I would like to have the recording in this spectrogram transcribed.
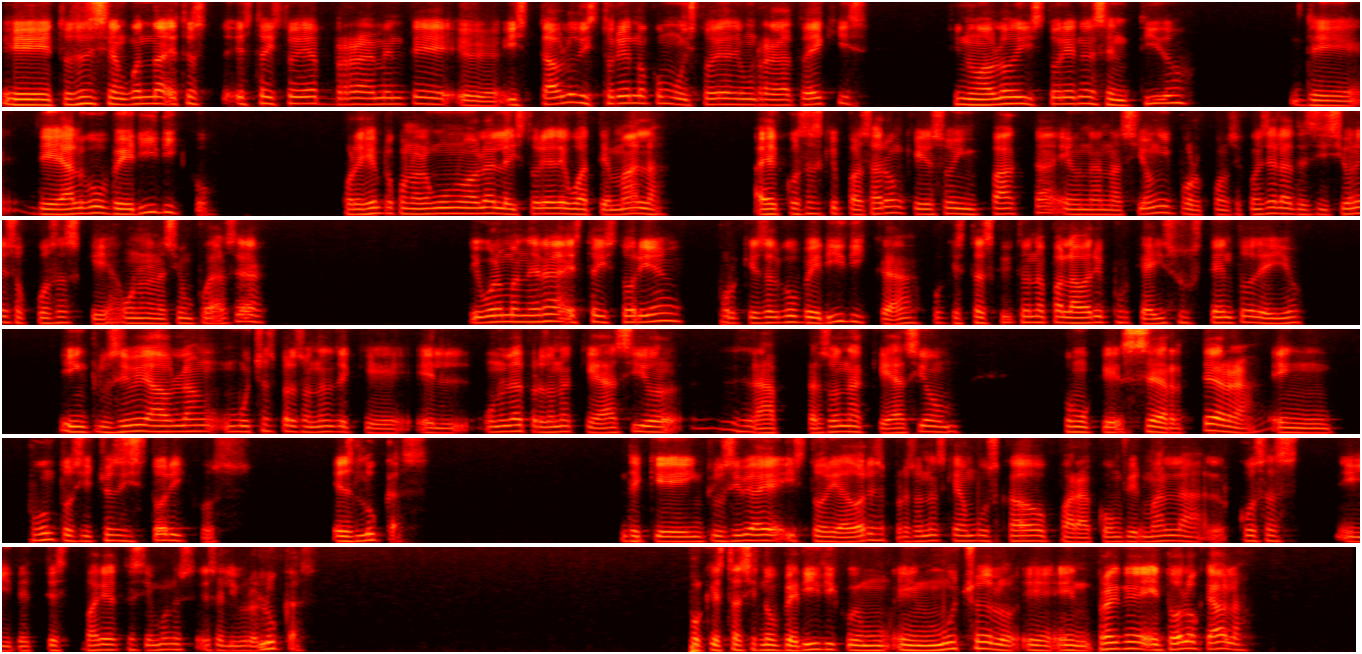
Eh, entonces, si se dan cuenta, esta, historia realmente, eh, hablo de historia no como historia de un relato X, sino hablo de historia en el sentido de, algo verídico. Por ejemplo, cuando alguno habla de la historia de Guatemala, hay cosas que pasaron que eso impacta en una nación y por consecuencia las decisiones o cosas que una nación puede hacer. De igual manera, esta historia, porque es algo verídica, porque está escrito en la palabra y porque hay sustento de ello, inclusive hablan muchas personas de que el, una de las personas que ha sido la persona que ha sido como que certera en puntos y hechos históricos es Lucas. De que inclusive hay historiadores, personas que han buscado para confirmar las cosas y de varios testimonios es el libro de Lucas porque está siendo verídico en, mucho de lo, en, en, todo lo que habla.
